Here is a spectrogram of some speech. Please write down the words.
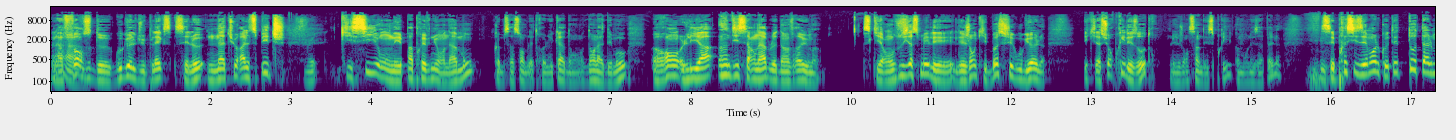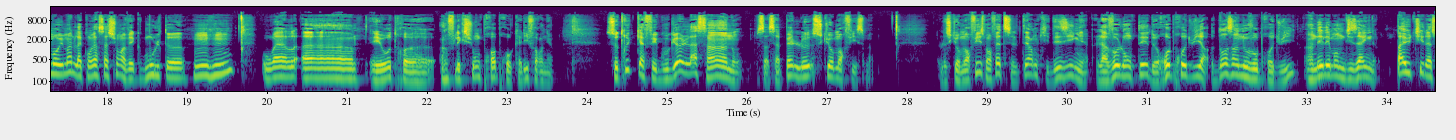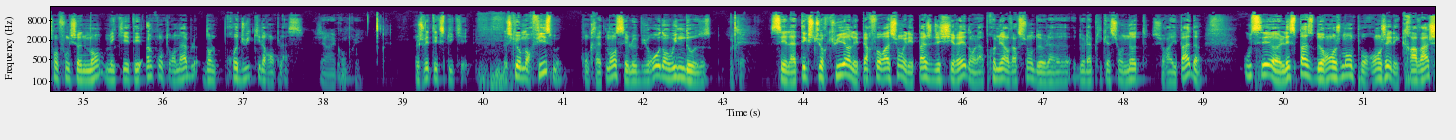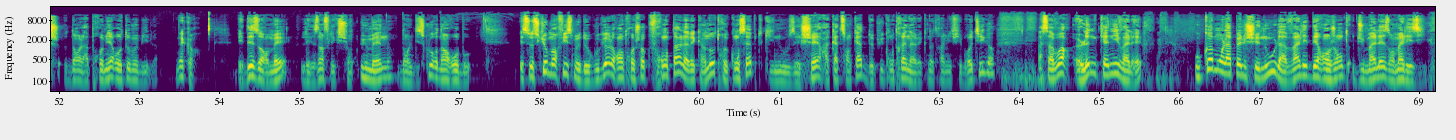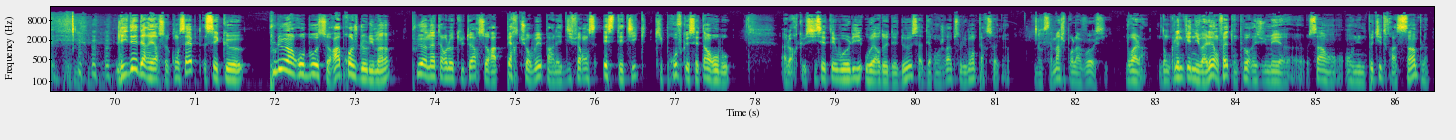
la Ah. force de Google Duplex, c'est le natural speech, Oui. qui, si on n'est pas prévenu en amont, comme ça semble être le cas dans, dans la démo, rend l'IA indiscernable d'un vrai humain. Ce qui a enthousiasmé les, les gens qui bossent chez Google et qui a surpris les autres, les gens sains d'esprit, comme on les appelle, c'est précisément le côté totalement humain de la conversation avec moult euh, Mhm, well, euh, et autres euh, inflexions propres aux Californiens. Ce truc qu'a fait Google, là, ça a un nom. Ça s'appelle le skeuomorphisme. Le skeuomorphisme, en fait, c'est le terme qui désigne la volonté de reproduire dans un nouveau produit un élément de design pas utile à son fonctionnement, mais qui était incontournable dans le produit qu'il remplace. J'ai rien compris. Je vais t'expliquer. Le skeuomorphisme, concrètement, c'est le bureau dans Windows. C'est la texture cuir, les perforations et les pages déchirées dans la première version de la- de l'application Note sur iPad, ou c'est euh, l'espace de rangement pour ranger les cravaches dans la première automobile. D'accord. Et désormais, les inflexions humaines dans le discours d'un robot. Et ce skeuomorphisme de Google rentre au choc frontal avec un autre concept qui nous est cher à 404 depuis qu'on traîne avec notre ami Fibre Tigre, à savoir l'Uncanny Valley, ou comme on l'appelle chez nous, la vallée dérangeante du malaise en Malaisie. L'idée derrière ce concept, c'est que plus un robot se rapproche de l'humain, plus un interlocuteur sera perturbé par les différences esthétiques qui prouvent que c'est un robot. Alors que si c'était Wally ou R2D2, ça dérangerait absolument personne. Donc ça marche pour la voix aussi. Voilà. Donc l'Uncanny Valley, en fait, on peut résumer euh, ça en, en une petite phrase simple.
